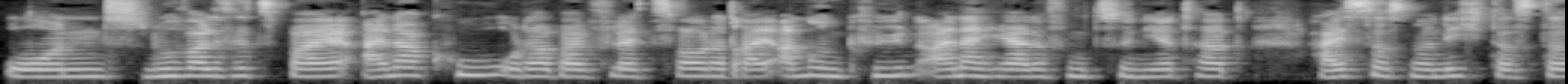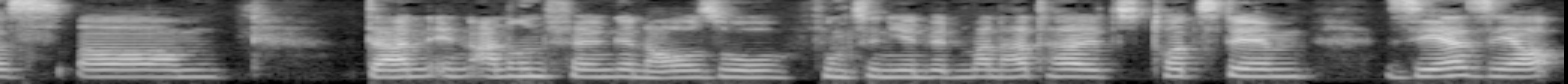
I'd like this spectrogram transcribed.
Und nur weil es jetzt bei einer Kuh oder bei vielleicht zwei oder drei anderen Kühen einer Herde funktioniert hat, heißt das noch nicht, dass das ähm, dann in anderen Fällen genauso funktionieren wird. Man hat halt trotzdem sehr, sehr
